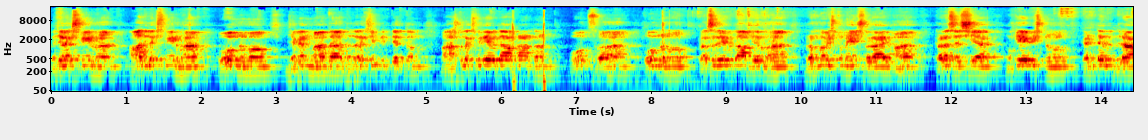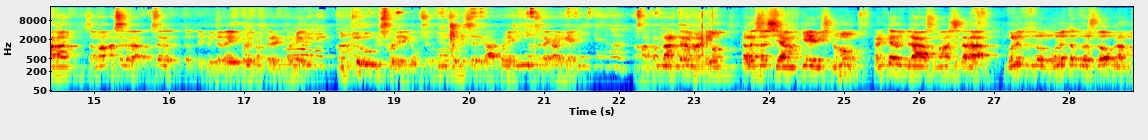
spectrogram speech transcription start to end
ಗಜಲಕ್ಷ್ಮೀ ನಮಃ ಆದಿಲಕ್ಷ್ಮೀ ನಮಃ, ಓಂ ನಮೋ ಜಗನ್ಮಾತಾ ಧನಲಕ್ಷ್ಮೀ ಪ್ರೀತ್ಯರ್ಥಂ ಅಷ್ಟಲಕ್ಷ್ಮೀ ದೇವತಾ ಪ್ರಾರ್ಥನಂ. ಓಂ ಸ್ವಾಹ ಓಂ ನಮೋ ಕಳಸದೇವತಾಭ್ಯೋ ನಮಃ ಬ್ರಹ್ಮ ವಿಷ್ಣು ಮಹೇಶ್ವರಾಯ ನಮಃ ಕಳಸಸ್ಯ ಮುಖೇ ವಿಷ್ಣು ಕಂಠರುದ್ರಾಹ ಸಮ ಅಸಗರ ಅಸರ ಜಲ ಜೊತೆ ಇಟ್ಕೊಳ್ಳಿ ಪಕ್ಕದಲ್ಲಿ ಇಟ್ಕೊಳ್ಳಿ. ಒಂಚೂರು ಹೂ ಬಿಡಿಸ್ಕೊಳ್ಳಿ ಹೂ ಬಿಡಿಸಿ ಅದಕ್ಕೆ ಹಾಕೊಳ್ಳಿ ಅಸದ ಕಾಳಿಗೆ. ಪ್ರಾರ್ಥನೆ ಮಾಡಿ. ಕಳಸಸ್ಯ ಮುಖೇ ವಿಷ್ಣು ಕಂಠರುದ್ರ ಸಮಾಸಿತಃ ಮೂಲತತ್ವ ಮೂಲತತ್ವಸ್ಥೋ ಬ್ರಹ್ಮ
